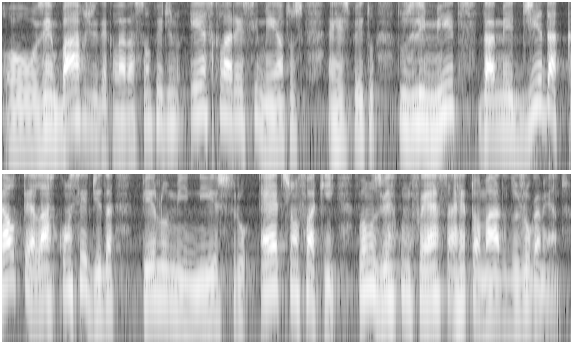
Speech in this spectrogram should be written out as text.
os embargos de declaração pedindo esclarecimentos a respeito dos limites da medida cautelar concedida pelo ministro Edson Fachin. Vamos ver como foi essa retomada do julgamento.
